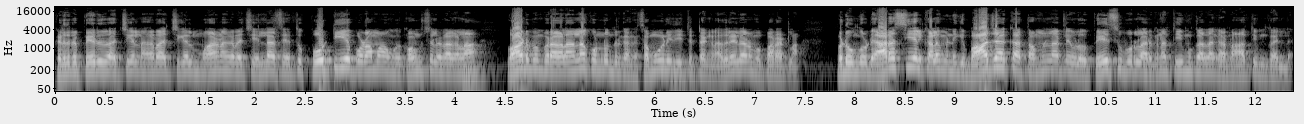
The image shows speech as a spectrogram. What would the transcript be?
கிட்டத்தட்ட பேரூராட்சிகள் நகராட்சிகள் மாநகராட்சி எல்லாம் சேர்த்து போட்டியே போடாம அவங்க கவுன்சிலர் ஆகலாம் வார்டு மெம்பர் ஆகலாம் எல்லாம் கொண்டு வந்திருக்காங்க. சமூக நீதி திட்டங்கள் அதுல எல்லாம் நம்ம பாராட்டலாம். பட் உங்களுடைய அரசியல் களம் இன்னைக்கு பாஜக தமிழ்நாட்டில் இவ்வளவு பேசு பொருளா இருக்குன்னா திமுக தான் காரணம். அதிமுக இல்லை.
